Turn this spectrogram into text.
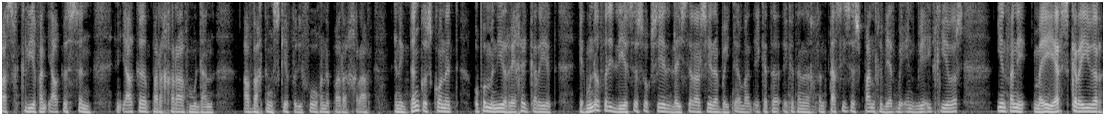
vasgekleef aan elke sin en elke paragraaf moet dan afwagting skep vir die volgende paragraaf en ek dink ons kon dit op 'n manier reg gekry het. Ek moet ook vir die lesers ook sê, luisteraars sê daar buite want ek het a, ek het 'n fantastiese span gewerk by NB uitgewers. Een van die my herskrywer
